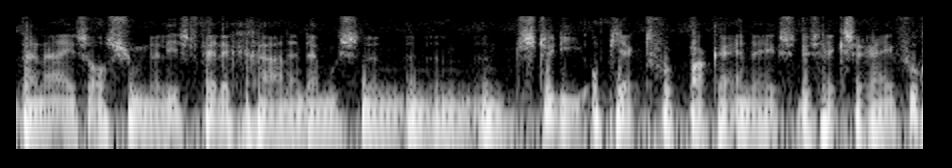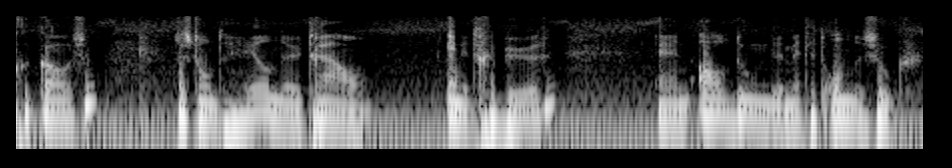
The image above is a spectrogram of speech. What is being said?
daarna is ze als journalist verder gegaan. En daar moest ze een, een, een studieobject voor pakken. En daar heeft ze dus hekserij voor gekozen. Ze stond heel neutraal in het gebeuren. En aldoende met het onderzoek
